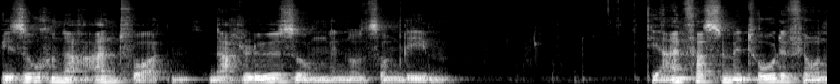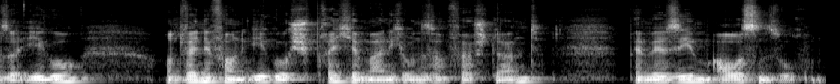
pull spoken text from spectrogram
Wir suchen nach Antworten, nach Lösungen in unserem Leben. Die einfachste Methode für unser Ego, und wenn ich von Ego spreche, meine ich unseren Verstand, wenn wir sie im Außen suchen.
